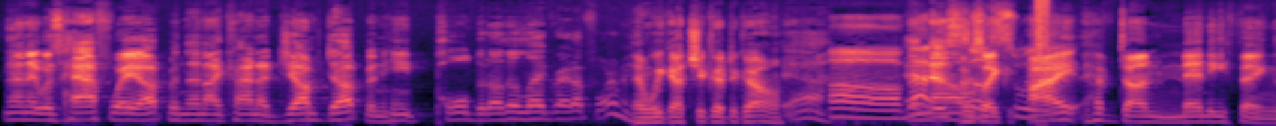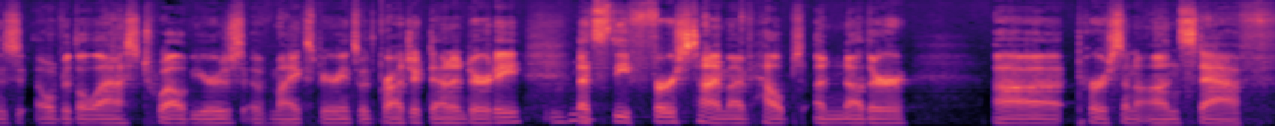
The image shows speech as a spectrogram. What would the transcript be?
Then it was halfway up, and then I kind of jumped up, and he pulled the other leg right up for me. And we got you good to go. yeah. Oh, And that is now- I was like, sweet. I have done many things over the last 12 years of my experience with Project Down and Dirty. Mm-hmm. That's the first time I've helped another uh, person on staff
